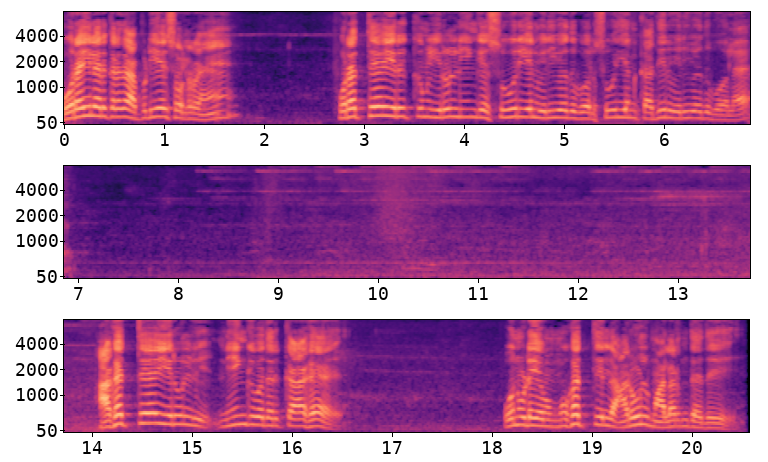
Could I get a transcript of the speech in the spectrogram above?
உரையில் இருக்கிறத அப்படியே சொல்கிறேன் புறத்தே இருக்கும் இருள் நீங்க சூரியன் விரிவது போல் சூரியன் கதிர் விரிவது போல அகத்தே இருள் நீங்குவதற்காக உன்னுடைய முகத்தில் அருள் மலர்ந்தது.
